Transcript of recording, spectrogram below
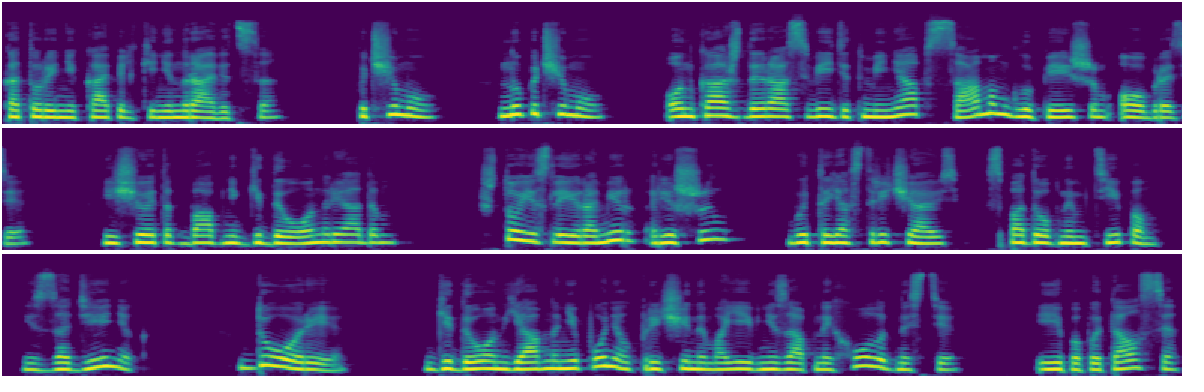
который ни капельки не нравится. «Почему? Ну почему? Он каждый раз видит меня в самом глупейшем образе. Еще этот бабник Гидеон рядом. Что, если Ирамир решил, будто я встречаюсь с подобным типом из-за денег. Дори! Гидеон явно не понял причины моей внезапной холодности и попытался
